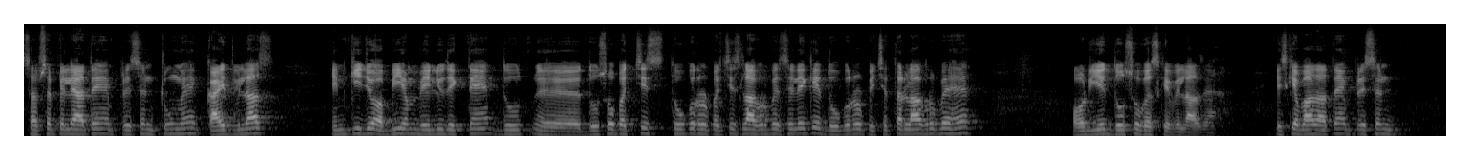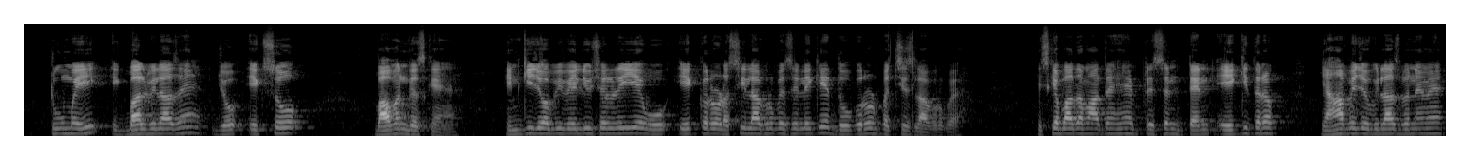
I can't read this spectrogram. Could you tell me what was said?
सबसे पहले आते हैं प्रेसेंट टू में, कायद विलास। इनकी जो अभी हम वैल्यू देखते हैं, दो दो सौ पच्चीस, दो करोड़ पच्चीस लाख रुपए से लेके दो करोड़ पिछहत्तर लाख रुपए है, और ये 200 गज़ के विलास हैं। इसके बाद आते हैं प्रेसेंट टू में ही इकबाल विलास हैं, जो एक सौ बावन गज़ के हैं। इनकी जो अभी वैल्यू चल रही है वो एक करोड़ अस्सी लाख रुपए से लेके दो करोड़ पच्चीस लाख रुपए। इसके बाद हम आते हैं प्रेसेंट टेन ए की तरफ़। यहाँ पे जो विलास बने हुए हैं,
